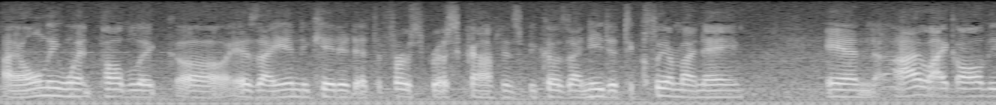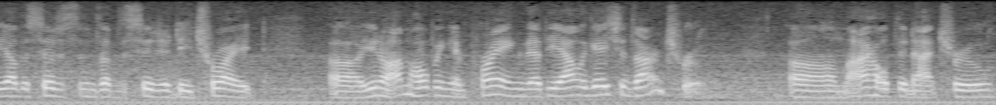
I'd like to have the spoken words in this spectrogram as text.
I only went public, uh, as I indicated at the first press conference, because I needed to clear my name. And I, like all the other citizens of the city of Detroit, uh, you know, I'm hoping and praying that the allegations aren't true. Um, I hope they're not true.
